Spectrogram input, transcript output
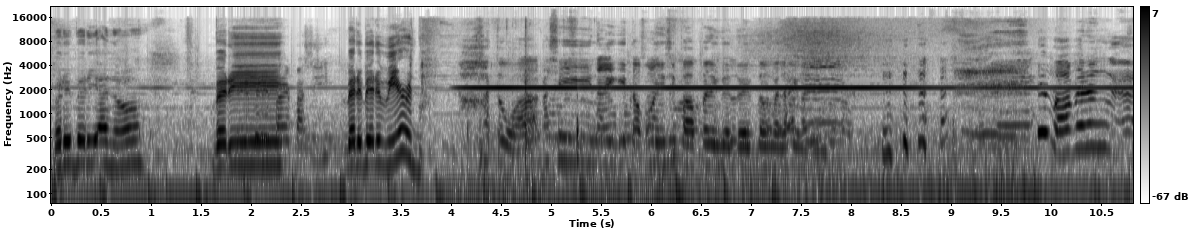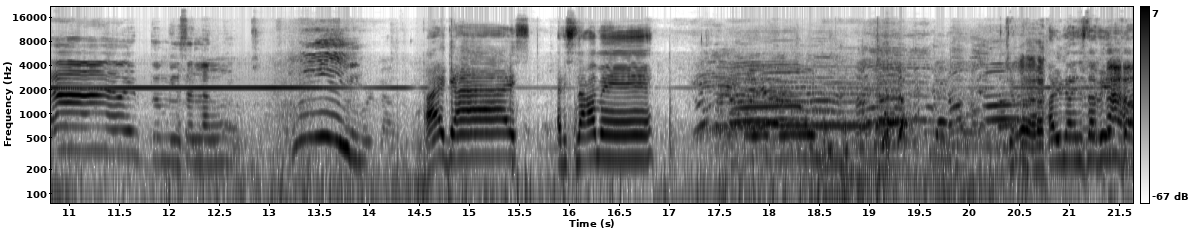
very, very, ano, Very, Privacy. very, very weird. Nakakatuwa kasi nakikita ko ngayon si Papa nag-drive ng malaking boat. diba? Pero ah, ito minsan lang... Hi guys! Alis na kami! Ayun na, sasabihin ko.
